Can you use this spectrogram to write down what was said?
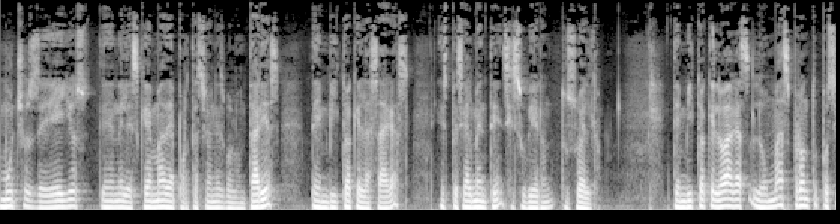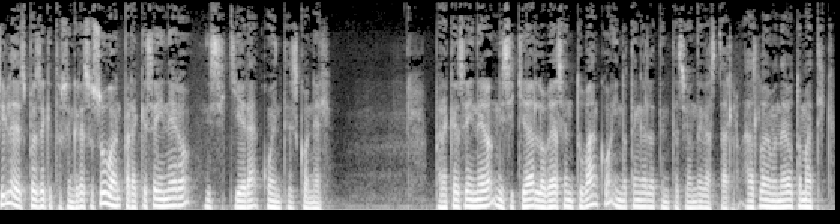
Muchos de ellos tienen el esquema de aportaciones voluntarias. Te invito a que las hagas, especialmente si subieron tu sueldo. Te invito a que lo hagas lo más pronto posible después de que tus ingresos suban para que ese dinero ni siquiera cuentes con él. para que ese dinero ni siquiera lo veas en tu banco y no tengas la tentación de gastarlo. Hazlo de manera automática.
